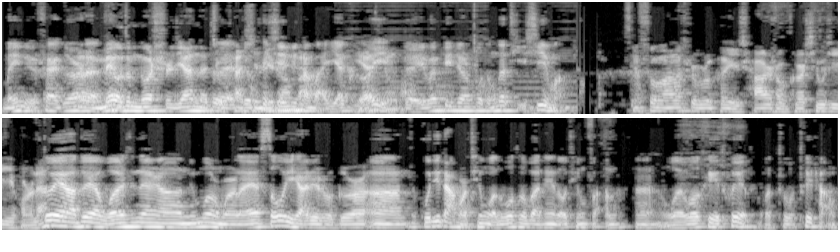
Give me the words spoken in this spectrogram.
美女帅哥的，呃没有这么多时间的，对，就看新剧场版版也可以对，因为毕竟是不同的体系嘛。那说完了，是不是可以插着首歌休息一会儿了？对呀、对呀、我现在让默默来搜一下这首歌啊，估计大伙儿听我啰嗦半天都挺烦了。嗯，我我可以退了，我我退场了。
